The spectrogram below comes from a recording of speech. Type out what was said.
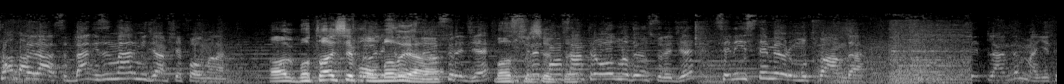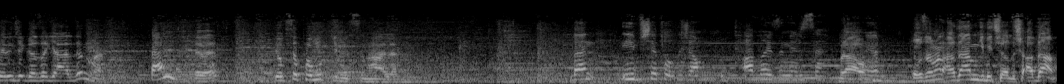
Çok ukalasın. Ben izin vermeyeceğim şef olmana. Abi Batuhan Şef Böyle olmalı ya. çalıştığın sürece, Master işine Chef'te. konsantre olmadığın sürece seni istemiyorum mutfağımda. Yetlendin mi? Yeterince gaza geldin mi? Ben mi? Evet. Yoksa pamuk gibisin hala. Ben iyi bir şef olacağım. Allah izin verirse. Bravo. Bilmiyorum. O zaman adam gibi çalış, adam.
